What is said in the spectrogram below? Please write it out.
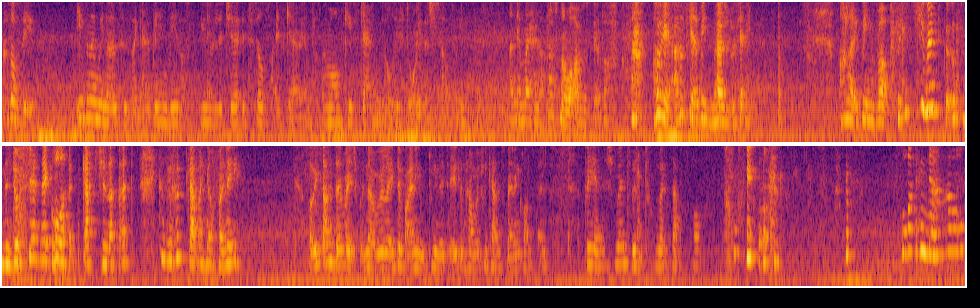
Because obviously, even though we know this is like Airbnbs are, you know, legit, it's still slightly scary and plus my mom keeps scaring me with all these stories that she tells me. And in my head, I was That's not what I was scared of. okay, I was scared of being murdered, okay. Or like being robbed because she went to go open the door, she had like all that cash in her hand because we were counting our money. Oh, we sound so rich, but no, we were like dividing between the days and how much we can spend and can't spend. But yeah, she went to the door like that. Oh. what now?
